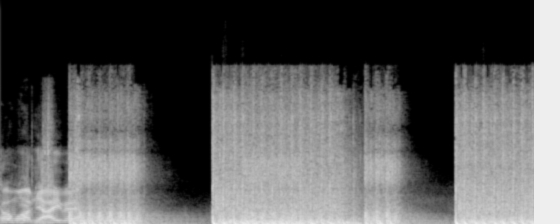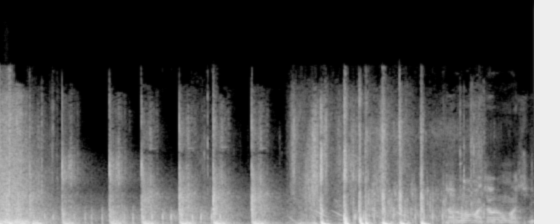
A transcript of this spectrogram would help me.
ကောင်းမွားအများကြီးပဲ င်းတော့မှာကျောင်းတော့မှာရှိ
